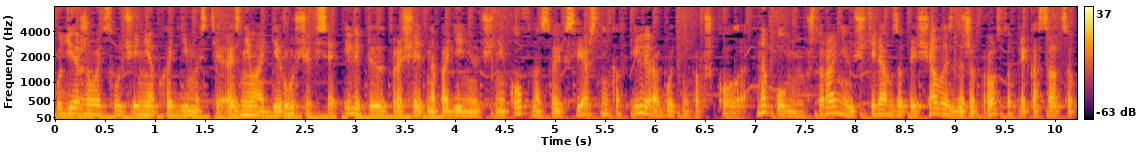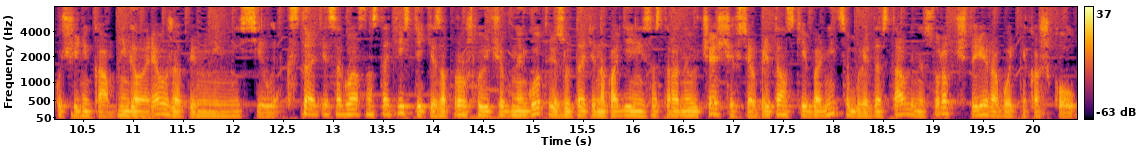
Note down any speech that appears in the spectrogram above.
удерживать в случае необходимости, разнимать дерущихся или предотвращать нападение учеников на своих сверстников или работников школы. Напомним, что ранее учителям запрещалось даже просто прикасаться к ученикам, не говоря уже о применении силы. Кстати, согласно статистике, за прошлый учебный год в результате нападений со стороны учащихся в британские больницы были доставлены 44 работника школ.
